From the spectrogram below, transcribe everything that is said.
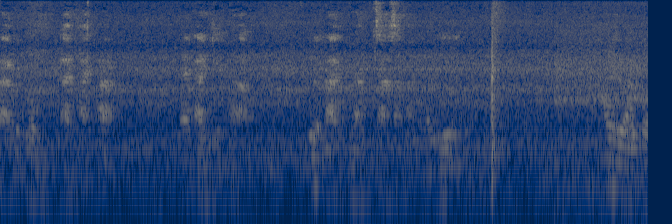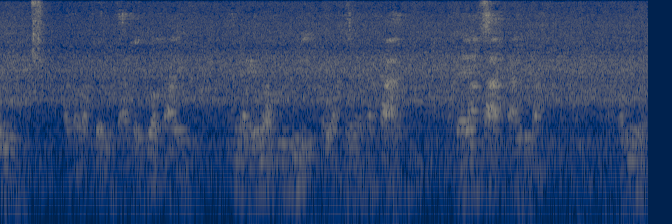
การอบรมการถ่ายภาพ และการเขียนข่าวเพื่อการงานประชาสัมพันธ์วันนี้ ให้เราคนตลอดจนประชาชนทั่วไปทั้งในและนอกพื้นที่จังหวัดชายแดนภาคใต้ได้รับทราบการปฏิบัติของหน่วย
